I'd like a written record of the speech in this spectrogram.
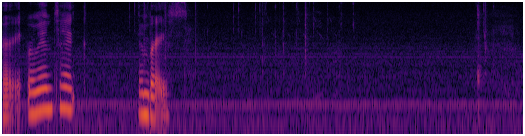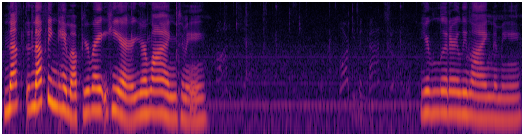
Alright, romantic embrace. Noth nothing came up. You're right here. You're lying to me. You're literally lying to me.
